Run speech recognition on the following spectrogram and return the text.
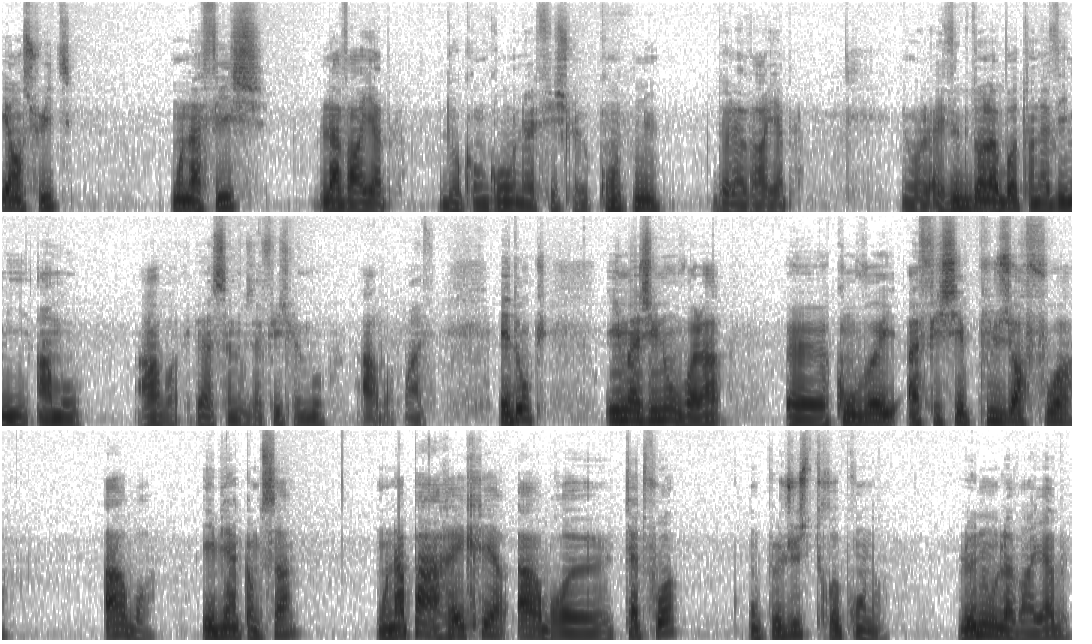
Et ensuite, on affiche la variable. Donc en gros, on affiche le contenu de la variable. Et vu que dans la boîte, on avait mis un mot arbre, et là, ça nous affiche le mot arbre. Bref. Et donc, imaginons voilà, euh, qu'on veuille afficher plusieurs fois arbre. Et bien comme ça, on n'a pas à réécrire arbre euh, quatre fois. On peut juste reprendre le nom de la variable.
